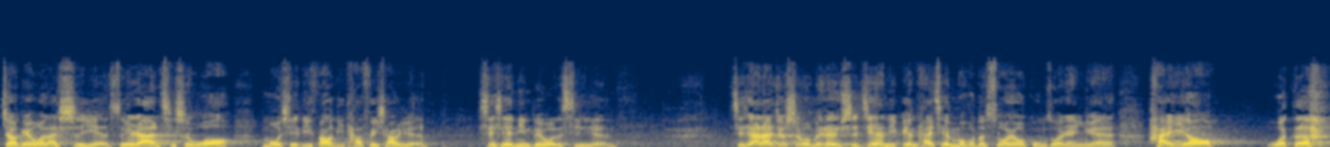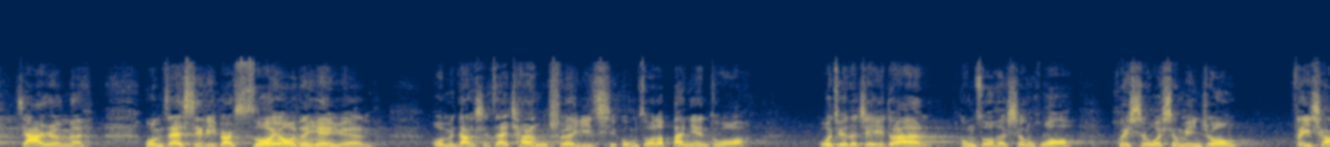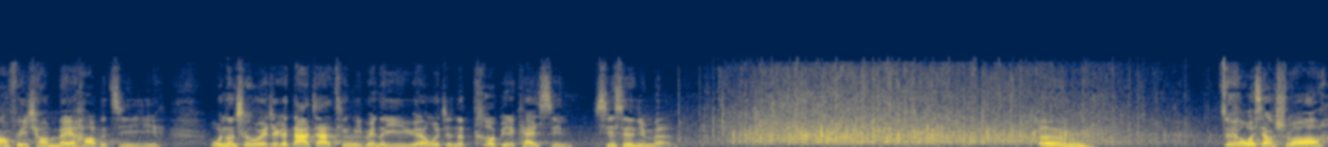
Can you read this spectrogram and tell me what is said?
交给我来饰演。虽然其实我某些地方离他非常远。谢谢您对我的信任。接下来就是我们人世间里边台前幕后的所有工作人员，还有我的家人们，我们在戏里边所有的演员，我们当时在长春一起工作了半年多。我觉得这一段工作和生活会是我生命中非常非常美好的记忆。我能成为这个大家庭里边的一员，我真的特别开心。谢谢你们。嗯，最后我想说，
